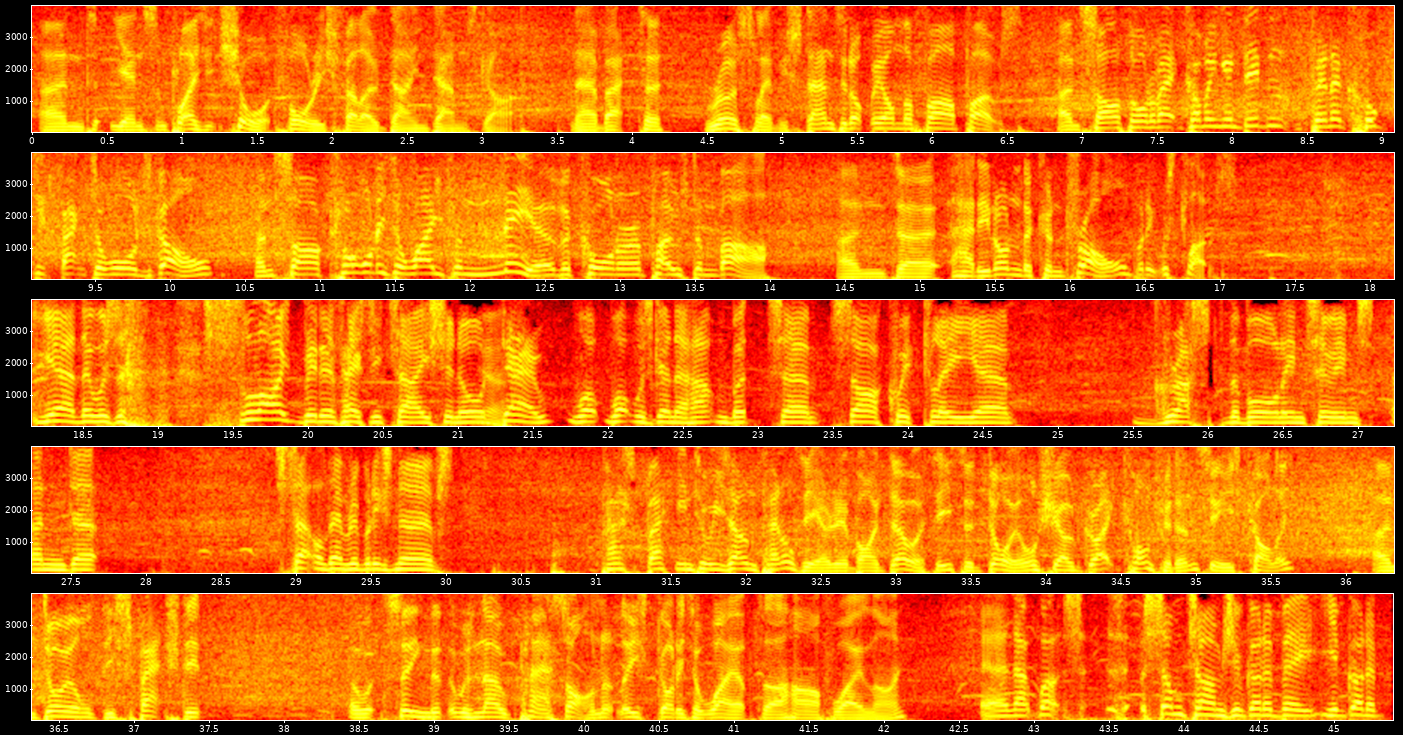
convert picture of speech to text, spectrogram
And Jensen plays it short for his fellow Dane Damsgaard. Now back to Roerslev, who stands it up beyond the far post. And Sá thought about coming and didn't. Pinnock hooked it back towards goal, and Sá clawed it away from near the corner of post and bar. And uh, had it under control, but it was close. Yeah, there was a slight bit of hesitation or yeah. doubt what, what was going to happen, but um, Sá quickly uh, grasped the ball into him and uh, settled everybody's nerves. Passed back into his own penalty area by Doherty to Doyle, showed great confidence in his collie, and Doyle dispatched it, uh, seeing that there was no pass on, at least got it away up to the halfway line. Yeah, that well, sometimes you've got to be, you've got to,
